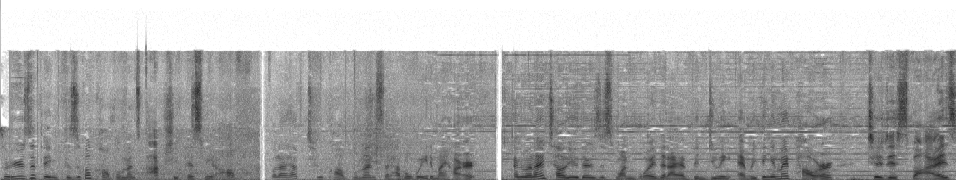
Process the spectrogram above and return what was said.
So here's the thing physical compliments actually piss me off, but I have two compliments that have a weight in my heart. And when I tell you there's this one boy that I have been doing everything in my power to despise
